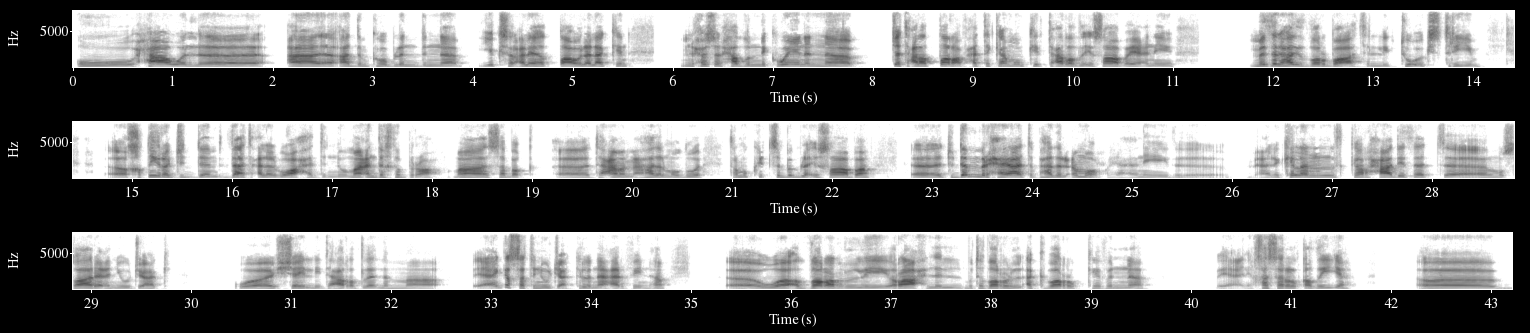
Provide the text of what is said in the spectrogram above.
وحاول آه، آدم كوبلند إنه يكسر عليه الطاولة لكن من حسن حظ نيك وين انه جت على الطرف حتى كان ممكن يتعرض لإصابة. يعني مثل هذه الضربات اللي too extreme آه، خطيرة جدا بالذات على الواحد إنه ما عنده خبرة ما سبق آه، تعامل مع هذا الموضوع. ترى ممكن تسبب له إصابة آه، تدمر حياته بهذا العمر. يعني يعني كلنا نذكر حادثة المصارع نيو جاك والشيء اللي تعرض له لما يعني قصة نيو جاك كلنا عارفينها. والضرر اللي راح للمتضرر الأكبر وكيف إنه يعني خسر القضية. آه،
